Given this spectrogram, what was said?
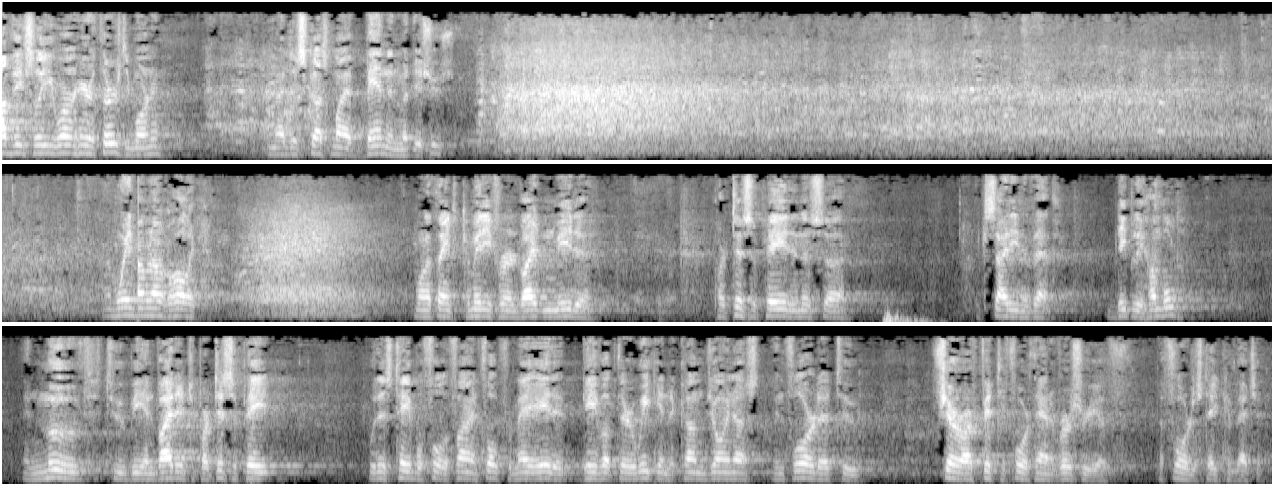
Obviously, you weren't here Thursday morning when I discussed my abandonment issues. I'm Wayne. I'm an alcoholic. I want to thank the committee for inviting me to participate in this uh, exciting event. I'm deeply humbled and moved to be invited to participate with this table full of fine folk from AA that gave up their weekend to come join us in Florida to share our 54th anniversary of the Florida State Convention.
